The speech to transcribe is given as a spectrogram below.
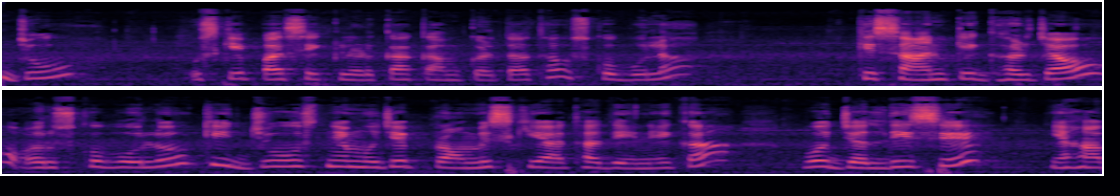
जो उसके पास एक लड़का काम करता था, उसको बोला, किसान के घर जाओ। और उसको बोलो कि जो उसने मुझे प्रॉमिस किया था देने का, वो जल्दी से यहाँ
